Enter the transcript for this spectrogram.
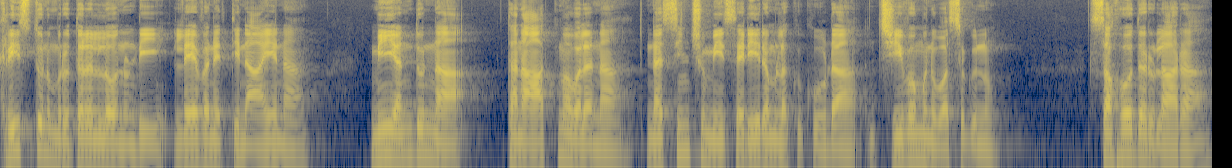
క్రీస్తును మృతులలో నుండి లేవనెత్తిన ఆయన మీ అందున్న తన ఆత్మ వలన నశించు మీ శరీరములకు కూడా జీవమును వసుగును. సహోదరులారా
